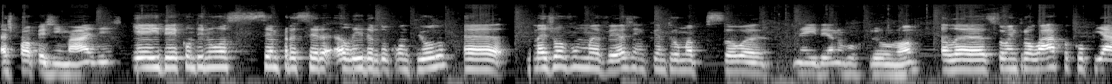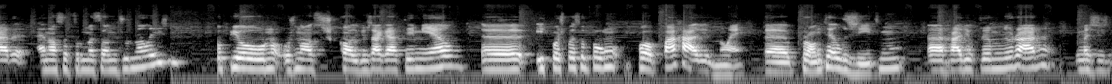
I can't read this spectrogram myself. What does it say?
as próprias imagens e a ID continuou sempre a ser a líder do conteúdo, uh, mas houve uma vez em que entrou uma pessoa na ID, não vou referir o nome, ela só entrou lá para copiar a nossa formação de jornalismo copiou os nossos códigos HTML uh, eh, e depois passou para, um, para, a rádio, não é? Uh, pronto, é legítimo a rádio querer melhorar. mas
